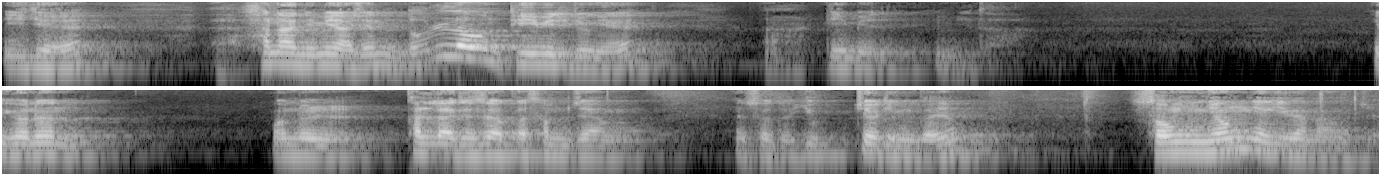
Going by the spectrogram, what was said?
이게 하나님이 하신 놀라운 비밀 중에 비밀입니다. 이거는 오늘 갈라디아서 아까 3장에서도 6절인가요? 성령 얘기가 나오죠.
